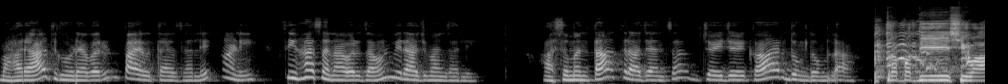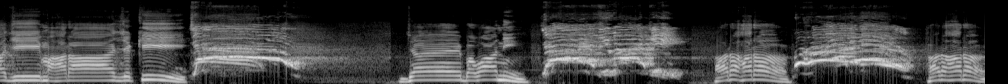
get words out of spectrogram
महाराज घोड्यावरून पाय उतार झाले आणि सिंहासनावर जाऊन विराजमान झाले. असं म्हणतात राजांचा जय जयकार दुमदुमला. छत्रपती शिवाजी महाराज की. जय भवानी। हर हर। हर हर।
